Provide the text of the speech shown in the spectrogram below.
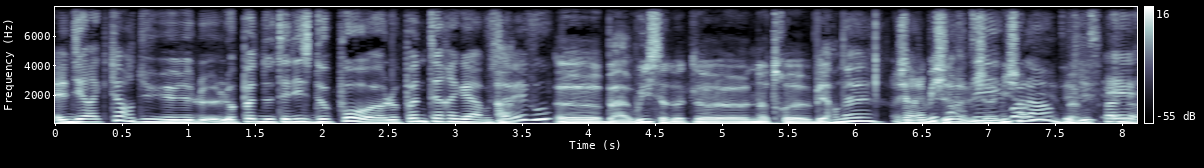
est le directeur du le- l'Open de tennis de Pau, euh, l'Open Terrega. Vous savez vous Euh, bah oui, ça doit être le- notre Bernet. Jérémy Jéré- Chardy, Jérémy voilà. Chardy,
